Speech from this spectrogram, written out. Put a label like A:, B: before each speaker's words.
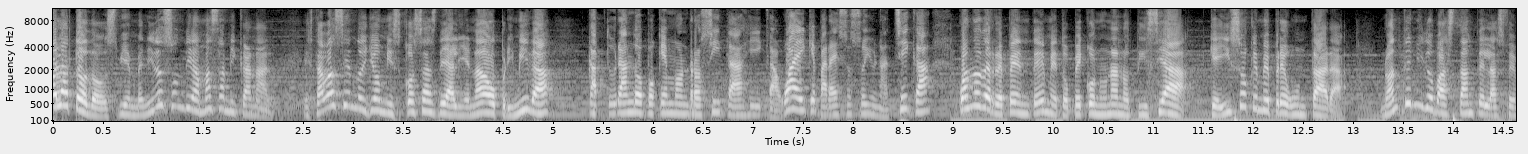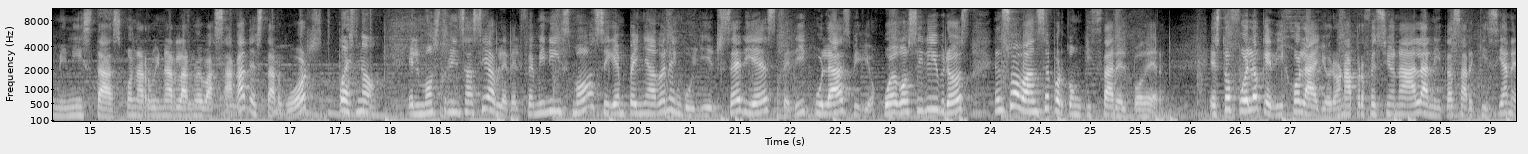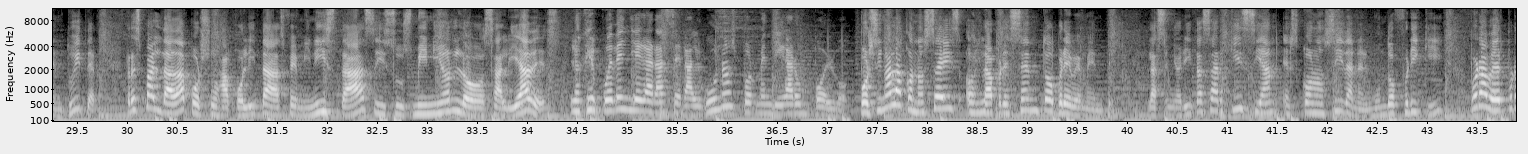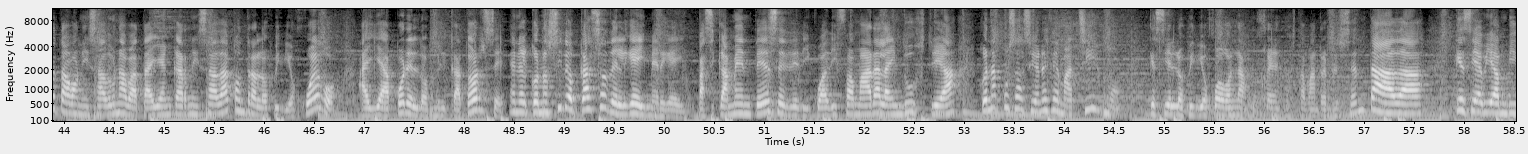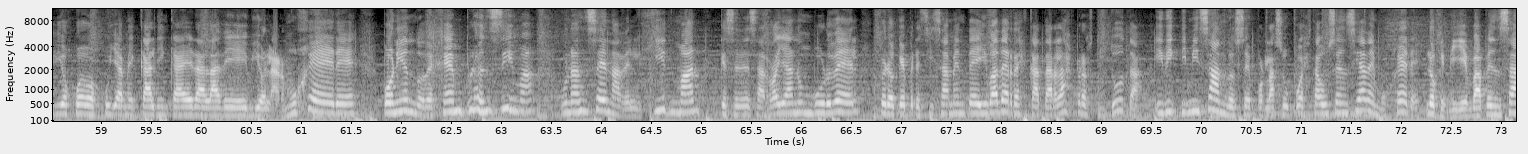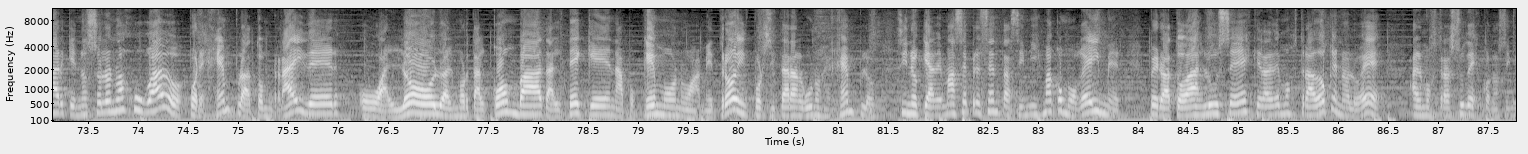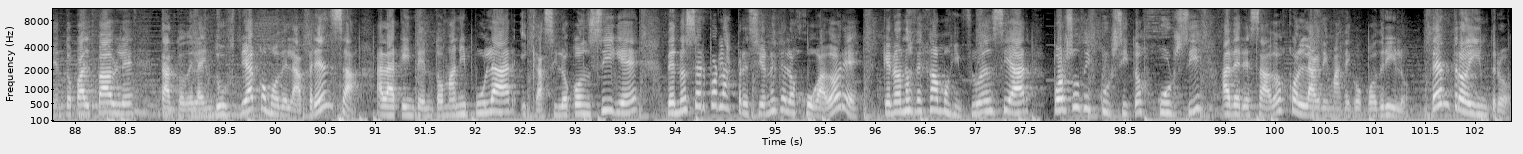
A: Hola a todos, bienvenidos un día más a mi canal. Estaba haciendo yo mis cosas de alienada oprimida,
B: capturando Pokémon rositas y kawaii, que para eso soy una chica,
A: cuando de repente me topé con una noticia que hizo que me preguntara, ¿no han tenido bastante las feministas con arruinar la nueva saga de Star Wars?
B: Pues no.
A: El monstruo insaciable del feminismo sigue empeñado en engullir series, películas, videojuegos y libros en su avance por conquistar el poder. Esto fue lo que dijo la llorona profesional Anita Sarkisian en Twitter, respaldada por sus acolitas feministas y sus minions los aliades.
B: Lo que pueden llegar a ser algunos por mendigar un polvo.
A: Por si no la conocéis, os la presento brevemente. La señorita Sarkisian es conocida en el mundo friki por haber protagonizado una batalla encarnizada contra los videojuegos, allá por el 2014, en el conocido caso del Gamergate. Básicamente se dedicó a difamar a la industria con acusaciones de machismo que si en los videojuegos las mujeres no estaban representadas, que si habían videojuegos cuya mecánica era la de violar mujeres, poniendo de ejemplo encima una escena del Hitman que se desarrolla en un burdel, pero que precisamente iba de rescatar a las prostitutas, y victimizándose por la supuesta ausencia de mujeres, lo que me lleva a pensar que no solo no ha jugado, por ejemplo, a Tomb Raider, o al LOL, o al Mortal Kombat, al Tekken, a Pokémon o a Metroid, por citar algunos ejemplos, sino que además se presenta a sí misma como gamer, pero a todas luces queda demostrado que no lo es, al mostrar su desconocimiento palpable tanto de la industria como de la prensa, a la que intentó manipular y casi lo consigue, de no ser por las presiones de los jugadores, que no nos dejamos influenciar por sus discursitos cursi aderezados con lágrimas de cocodrilo. Dentro intro.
